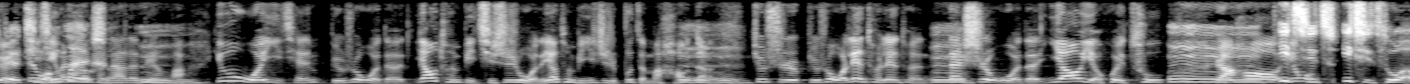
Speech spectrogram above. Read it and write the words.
对，体型会有很大的变化。因为我以前，比如说我的腰臀比，其实是我的腰臀比一直是不怎么好的，就是比如说我练臀练臀，但是我的腰也会粗，然后一起一起粗。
